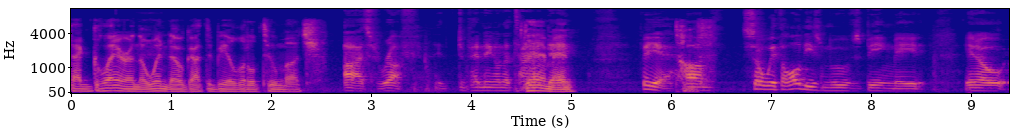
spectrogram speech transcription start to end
that glare in the window got to be a little too much. Ah, it's rough, depending on the time Yeah, of day. man. But yeah, Tough. Um, so with all these moves being made, you know,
